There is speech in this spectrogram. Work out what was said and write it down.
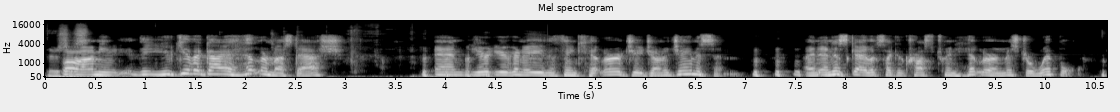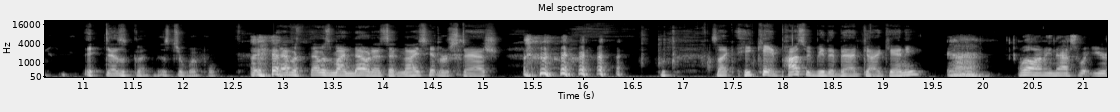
There's Well, just I mean, the, you give a guy a Hitler mustache, and you're you're going to either think Hitler or J. Jonah Jameson, and and this guy looks like a cross between Hitler and Mr. Whipple. it does look like Mr. Whipple. that was that was my note. I said nice Hitler stash. it's like he can't possibly be the bad guy, can he? well, I mean, that's what you're.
